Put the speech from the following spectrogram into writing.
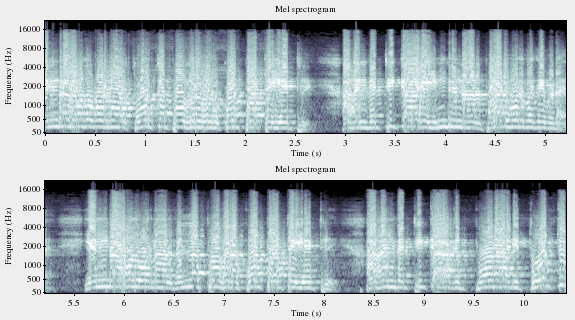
என்றாவது ஒரு நாள் தோற்கப் போகிற ஒரு கோட்பாட்டை ஏற்று அதன் வெற்றிக்காக இன்று நான் பாடுபடுவதை விட என்றாவது ஒரு நாள் வெல்லப் போகிற கோட்பாட்டை ஏற்று அதன் வெற்றிக்காக போராடி தோற்று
